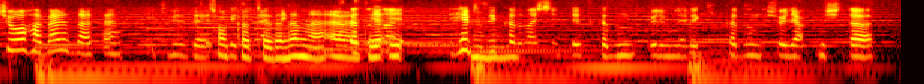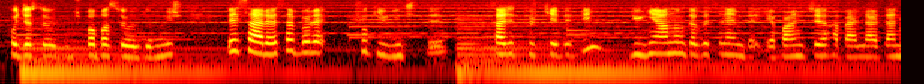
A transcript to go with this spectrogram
çoğu haber zaten ikimiz de Çok kötüydü değil mi? Evet. Ya- Hepsi Hı hı. kadına şiddet, kadın ölümleri, kadın şöyle yapmış da kocası öldürmüş, babası öldürmüş vesaire vesaire böyle çok ilginçti. Sadece Türkiye'de değil, dünyanın gazetelerinde yabancı haberlerden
